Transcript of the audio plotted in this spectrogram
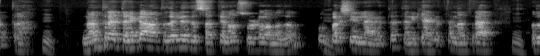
ನಂತರ ನಂತರ ತನಿಖಾ ಹಂತದಲ್ಲಿ ಅದು ಸತ್ಯನೋ ಸುಳ್ಳು ಅನ್ನೋದು ಪರಿಶೀಲನೆ ಆಗುತ್ತೆ ತನಿಖೆ ಆಗುತ್ತೆ. ನಂತರ ಅದು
